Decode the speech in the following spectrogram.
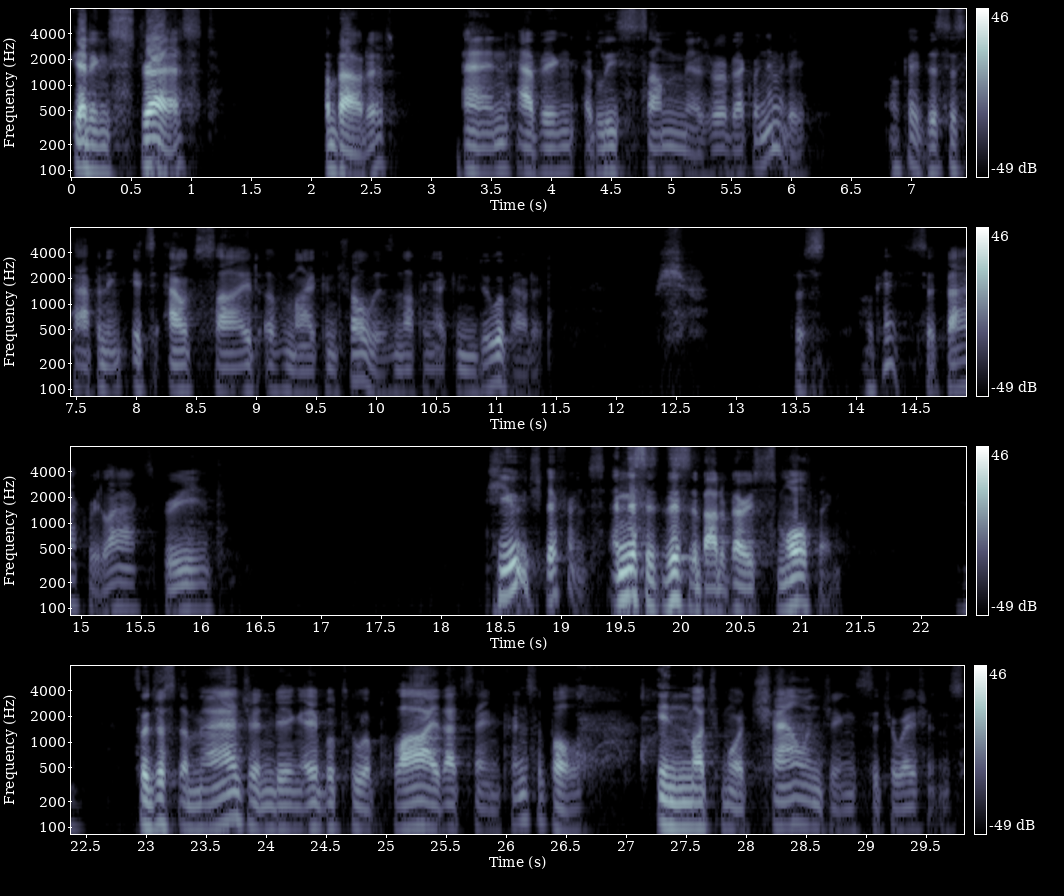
getting stressed about it and having at least some measure of equanimity. Okay, this is happening. It's outside of my control. There's nothing I can do about it. Whew. Just, okay, sit back, relax, breathe. Huge difference. And this is, this is about a very small thing. So just imagine being able to apply that same principle in much more challenging situations.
